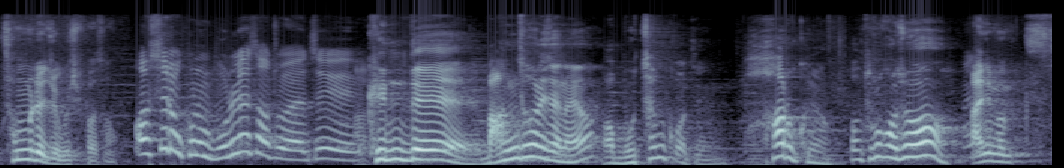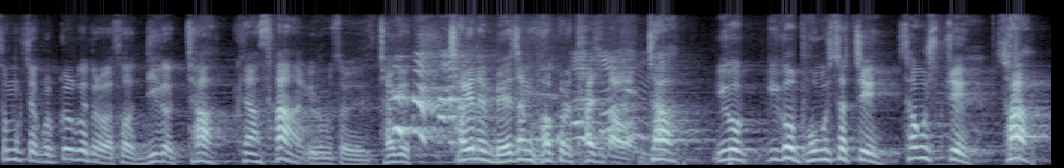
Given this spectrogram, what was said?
선물해주고 싶어서. 아 싫어. 그럼 몰래 사줘야지. 근데 망설이잖아요. 아 못 참거든. 바로 그냥 아, 들어가자. 아니면 손목 잡고 끌고 들어가서 네가 자 그냥 사 이러면서 자기 자기는 매장 밖으로 다시 나와. 자 이거 이거 보고 있었지 사고 싶지 사.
